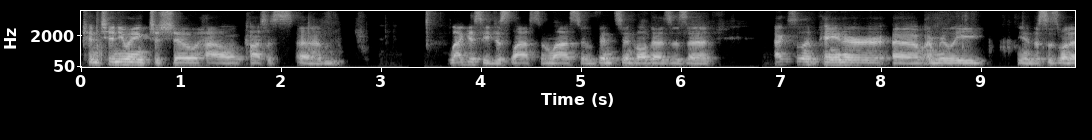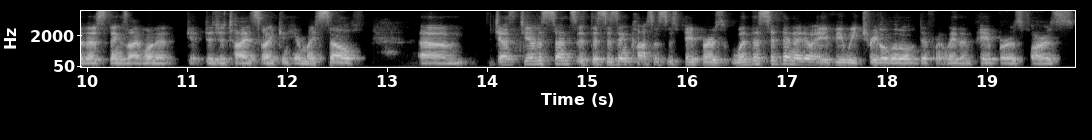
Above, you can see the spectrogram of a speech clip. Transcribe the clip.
continuing to show how Casas um, legacy just lasts and lasts. So Vincent Valdez is a excellent painter. Uh, I'm really, you know, this is one of those things I want to get digitized so I can hear myself. Um, Jess, do you have a sense if this is in Casas's papers, would this have been, I know AV we treat a little differently than paper as far as,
